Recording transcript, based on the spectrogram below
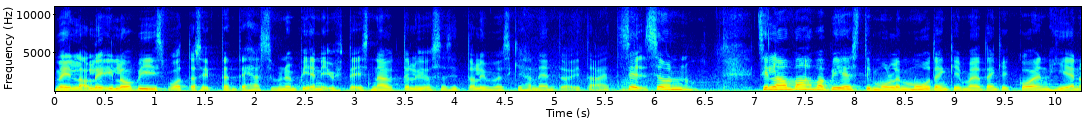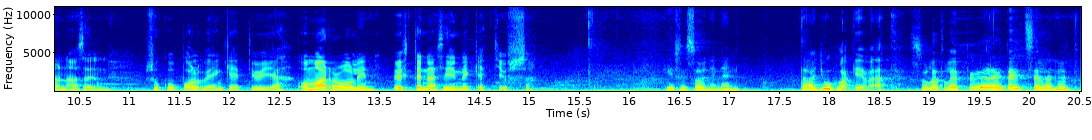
Meillä oli ilo viisi vuotta sitten tehdä semmoinen pieni yhteisnäyttely, jossa sitten oli myöskin hänen töitä. Että se, se on sillä on vahva viesti mulle muutenkin. Mä jotenkin koen hienona sen sukupolvien ketjun ja oman roolin yhtenä siinä ketjussa. Kirsi Soininen, tämä on juhlakevät. Sulla tulee pyöreitä itsellä nyt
